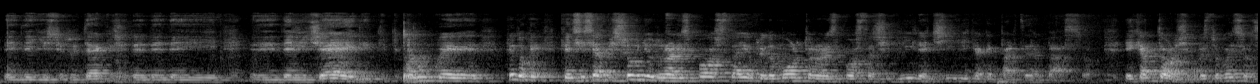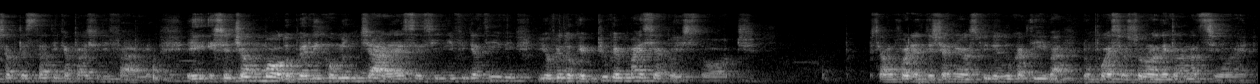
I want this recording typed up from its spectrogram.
dei, degli istituti tecnici, dei, dei, dei, dei licei, di, comunque credo che, che, ci sia bisogno di una risposta, io credo molto in una risposta civile e civica che parte dal basso. E i cattolici in questo paese sono sempre stati capaci di farlo. E, e se c'è un modo per ricominciare a essere significativi io credo che più che mai sia questo oggi siamo fuori nel decennio della sfida educativa, non può essere solo una declamazione.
